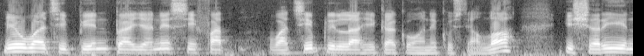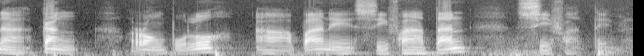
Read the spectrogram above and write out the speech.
mi wajibin bayane sifat wajib lillahi kagungane Gusti Allah isyrina kang rong puluh apa nih? Sifatan sifate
